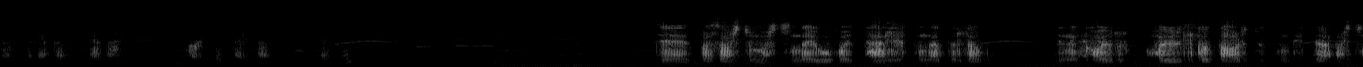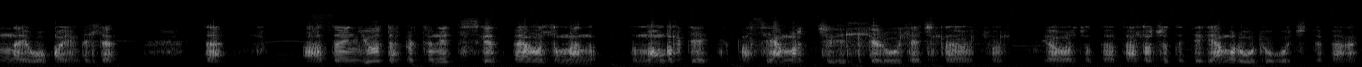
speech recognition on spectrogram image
номерыг байгаа байлаа гэж байна. Тэгээ бас орчин орчин айгуу гоё таалагдсан надад л нэг хоёр хоёр л удаа орж үзсэн. Гэхдээ орчин айгуу гоё юм бэлээ. За одоо энэ Youth Opportunities гэдэг байгууллага маань Монголд яг бас ямар чиглэлээр үйл ажиллагаа явуулж бол явуулж одоо залуучуудад яг ямар үйл өгөөжтэй байгааг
